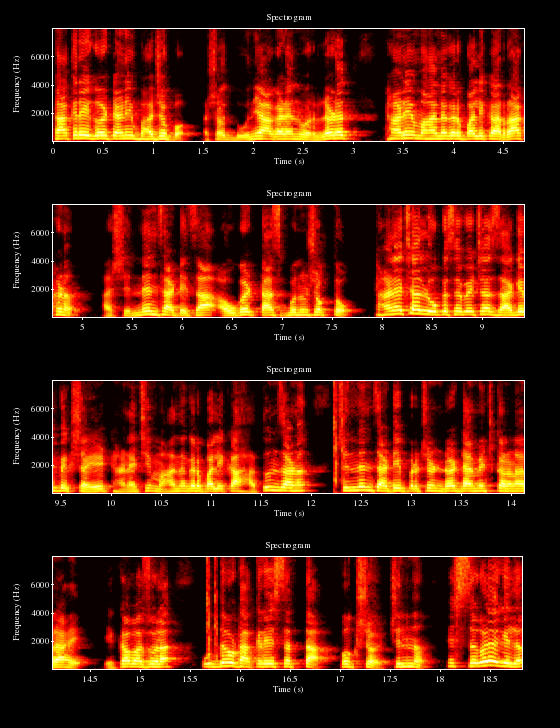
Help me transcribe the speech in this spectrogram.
ठाकरे गट आणि भाजप अशा दोन्ही आघाड्यांवर लढत ठाणे महानगरपालिका राखणं हा शिंदेसाठीचा अवघड टास्क बनू शकतो. ठाण्याच्या लोकसभेच्या जागेपेक्षाही ठाण्याची महानगरपालिका हातून जाणं शिंदेसाठी प्रचंड डॅमेज करणार आहे. एका बाजूला उद्धव ठाकरे सत्ता पक्ष चिन्ह हे सगळं गेलं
